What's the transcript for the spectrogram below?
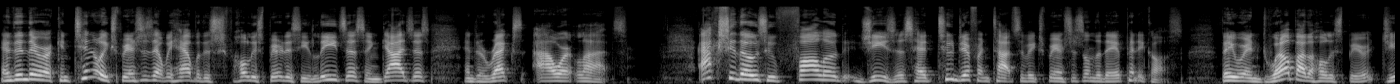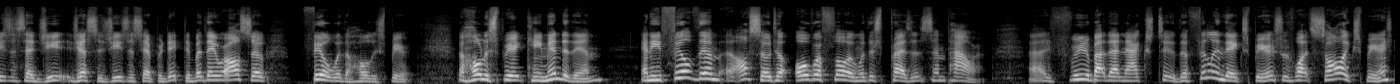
And then there are continual experiences that we have with the Holy Spirit as He leads us and guides us and and directs our lives. Actually, those who followed Jesus had two different types of experiences on the day of Pentecost. They were indwelt by the Holy Spirit, Jesus said, just as Jesus had predicted, but they were also filled with the Holy Spirit. The Holy Spirit came into them and he filled them also to overflowing with his presence and power. Uh, read about that in Acts 2. The filling they experienced was what Saul experienced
